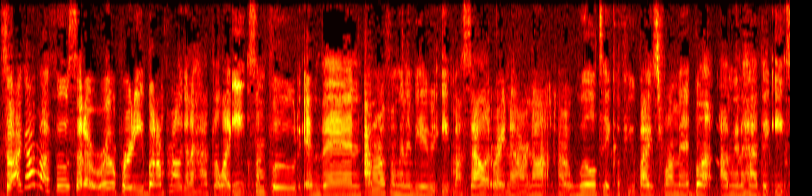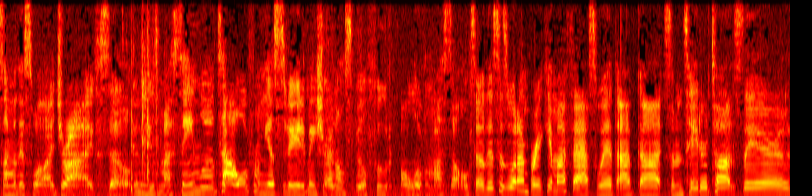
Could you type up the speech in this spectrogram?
So i got my food set up real pretty but i'm probably gonna have to like eat some food and then i don't know if i'm gonna be able to eat my salad right now or not. I will take a few bites from it but i'm gonna have to eat some of this while i drive. So i'm gonna use my same little towel from yesterday to make sure i don't spill food all over myself. So this is what i'm breaking my fast with. I've got some tater tots there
